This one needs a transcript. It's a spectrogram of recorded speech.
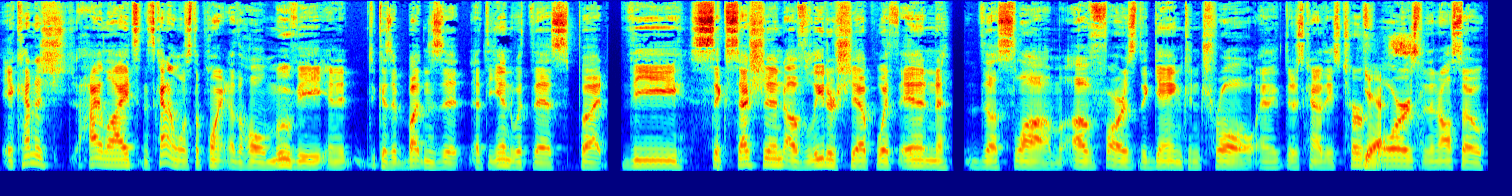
it kind of sh- highlights, and it's kind of almost the point of the whole movie, and it because it buttons it at the end with this, but the succession of leadership within the slum, of far as the gang control, and there's kind of these turf Yes. wars, and then also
